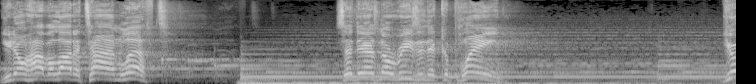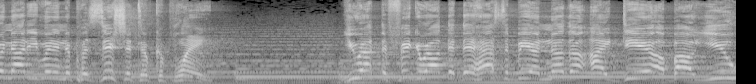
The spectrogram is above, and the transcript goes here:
You don't have a lot of time left, so there's no reason to complain. You're not even in a position to complain. You have to figure out that there has to be another idea about you.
